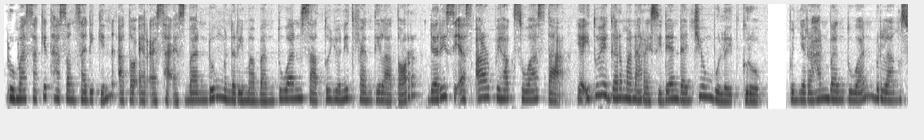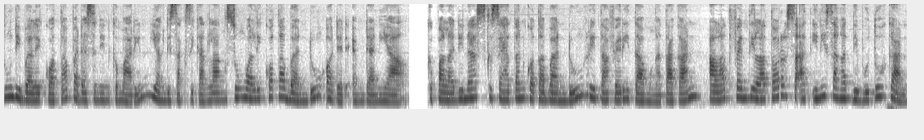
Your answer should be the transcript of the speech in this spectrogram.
Rumah Sakit Hasan Sadikin atau RSHS Bandung menerima bantuan satu unit ventilator dari CSR pihak swasta, yaitu Hegar Manah Residen dan Cium Buloid Group. Penyerahan bantuan berlangsung di Balai Kota pada Senin kemarin yang disaksikan langsung Wali Kota Bandung Oded M. Daniel. Kepala Dinas Kesehatan Kota Bandung, Rita Verita, mengatakan alat ventilator saat ini sangat dibutuhkan,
